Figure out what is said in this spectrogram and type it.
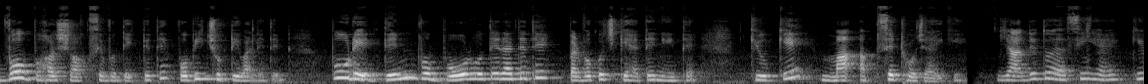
वो बहुत शौक से वो देखते थे, वो भी छुट्टी वाले दिन। पूरे दिन वो बोर होते रहते थे, पर वो कुछ कहते नहीं थे, क्योंकि माँ अपसेट हो जाएगी। यादें तो ऐसी हैं कि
